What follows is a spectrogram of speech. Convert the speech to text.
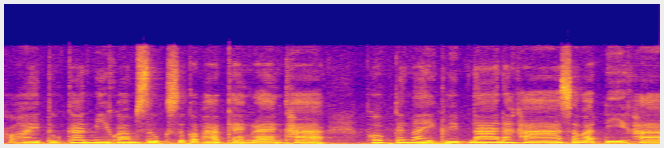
ขอให้ทุกท่านมีความสุขสุขภาพแข็งแรงค่ะ พบกันใหม่คลิปหน้านะคะ สวัสดีค่ะ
